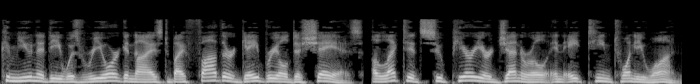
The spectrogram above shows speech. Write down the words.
community was reorganized by Father Gabriel de elected Superior General in 1821.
